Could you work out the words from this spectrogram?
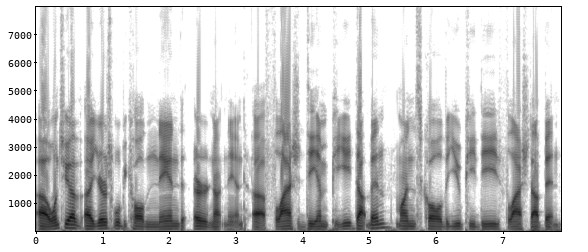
uh, once you have uh, yours will be called NAND or not NAND uh, flash DMP.bin. Mine's called the UPD flash.bin.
